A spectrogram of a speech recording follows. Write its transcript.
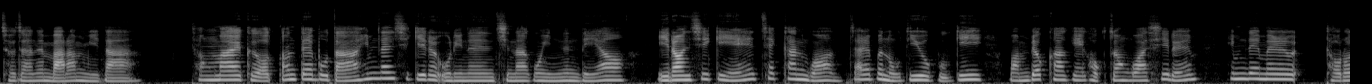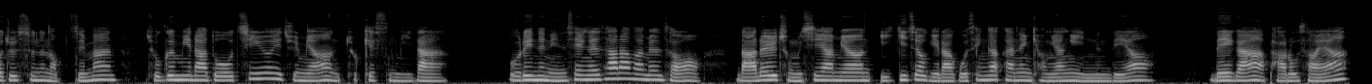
저자는 말합니다. 정말 그 어떤 때보다 힘든 시기를 우리는 지나고 있는데요. 이런 시기에 책 한 권, 짧은 오디오북이 완벽하게 걱정과 시름, 힘듦을 덜어줄 수는 없지만 조금이라도 치유해주면 좋겠습니다. 우리는 인생을 살아가면서 나를 중시하면 이기적이라고 생각하는 경향이 있는데요. 내가 바로 서야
